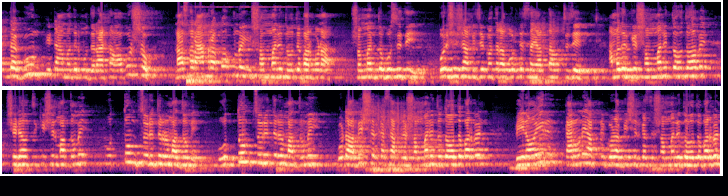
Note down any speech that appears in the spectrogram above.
একটা গুণ, এটা আমাদের মধ্যে রাখা আবশ্যক। না স্যার আমরা কখনোই সম্মানিত হতে পারব না। সম্মানিত উপস্থিতি। পরিশেষে আমি যে কথাটা বলতে চাই আর তা হচ্ছে যে আমাদেরকে সম্মানিত হতে হবে সেটা হচ্ছে কিসের মাধ্যমে? উত্তম চরিত্রের মাধ্যমে। উত্তম চরিত্রের মাধ্যমেই গোটা বিশ্বের কাছে আপনি সম্মানিত হতে পারবেন। বিনয়ের কারণে আপনি গোটা বিশ্বের কাছে সম্মানিত হতে পারবেন।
